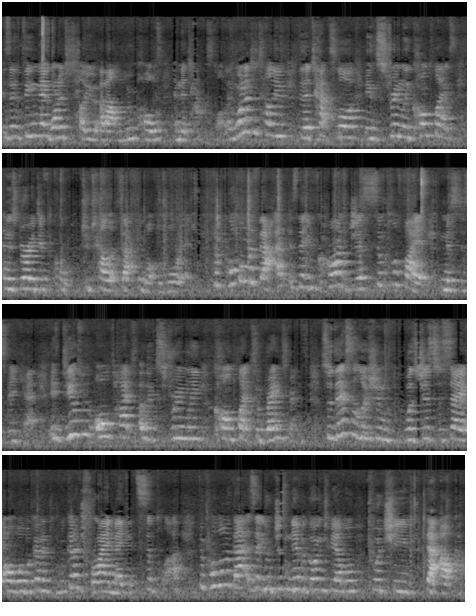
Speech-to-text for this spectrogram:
is the thing they wanted to tell you about loopholes in the tax law. They wanted to tell you the tax law is extremely complex and it's very difficult to tell exactly what the law is. The problem with that is that you can't just simplify it, Mr. Speaker. It deals with all types of extremely complex arrangements. So their solution was just to say, oh well, we're going to we're going to try and make it simpler. The problem with that is that you're just never going to be able to achieve that outcome.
